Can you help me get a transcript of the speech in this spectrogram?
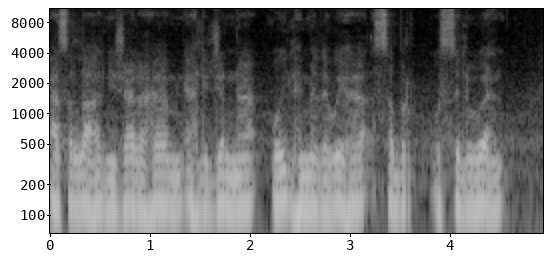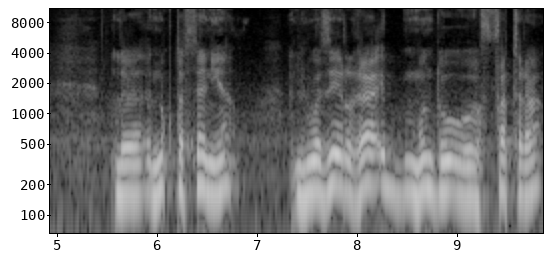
عسى الله أن يجعلها من أهل الجنة ويلهم ذويها الصبر والسلوان. النقطة الثانية الوزير غائب منذ فترة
